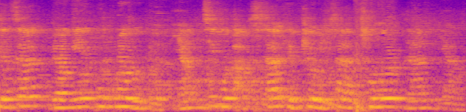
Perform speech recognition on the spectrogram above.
제작 명예 공로 부분 양지국 악사 대표이사 조남양.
